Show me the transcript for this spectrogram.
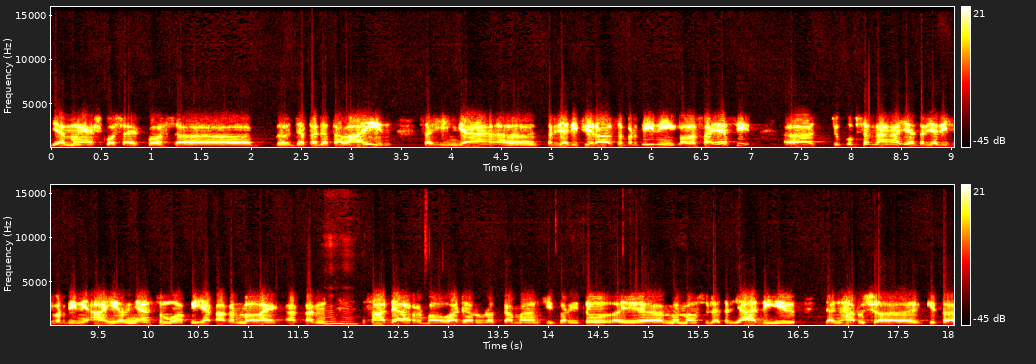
dia mengekspos ekspos eh, data-data lain sehingga eh, terjadi viral seperti ini. Kalau saya sih eh, cukup senang aja terjadi seperti ini. Akhirnya semua pihak akan melek, akan sadar bahwa darurat keamanan siber itu ya, memang sudah terjadi dan harus eh, kita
